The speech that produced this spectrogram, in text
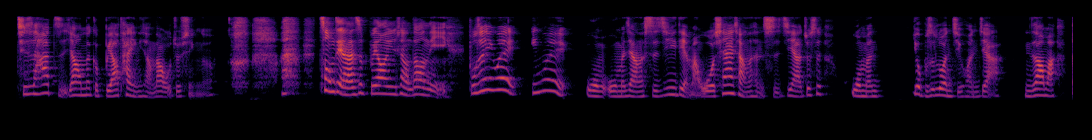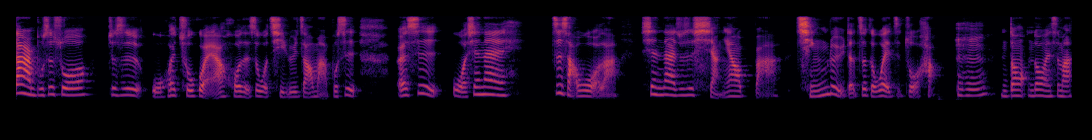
其实他只要那个不要太影响到我就行了。重点还是不要影响到你。不是因为，因为我我们讲的实际一点嘛，我现在想的很实际啊，就是我们又不是论及婚嫁，你知道吗？当然不是说就是我会出轨啊，或者是我骑驴找马，不是，而是我现在至少我啦，现在就是想要把情侣的这个位置做好。嗯哼，你懂你懂我意思吗？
